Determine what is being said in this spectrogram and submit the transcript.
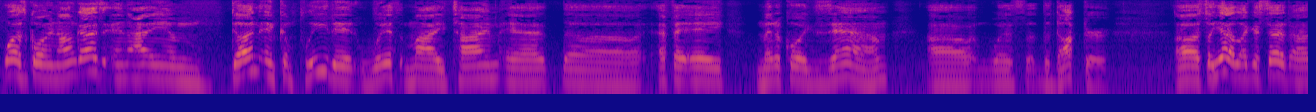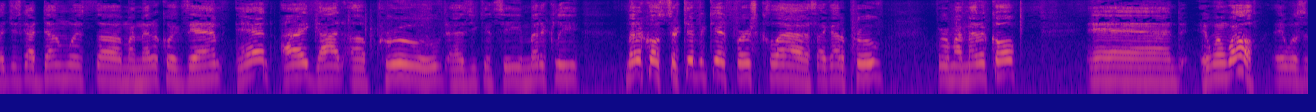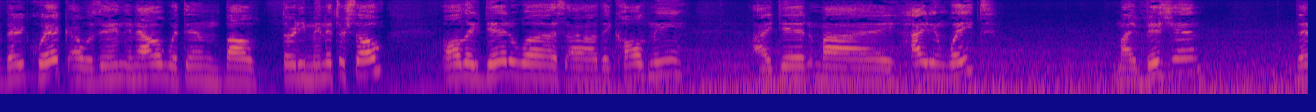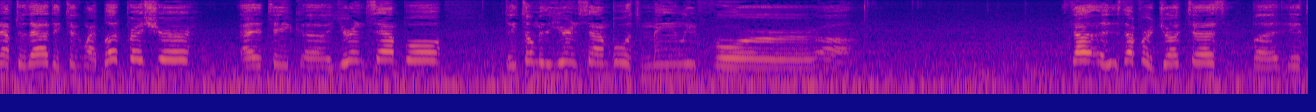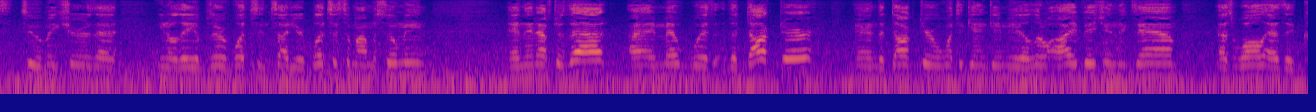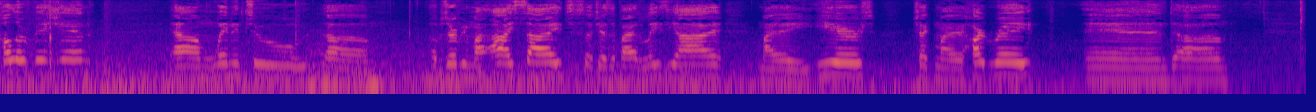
What's going on guys and I am done and completed with my time at the FAA medical exam uh, with the doctor. Uh, so yeah like I said I just got done with uh, my medical exam and I got approved as you can see medically medical certificate first class. I got approved for my medical and it went well it was very quick I was in and out within about 30 minutes or so. All they did was uh, they called me. I did my height and weight, my vision. Then after that, they took my blood pressure. I had to take a urine sample. They told me the urine sample is mainly for uh, it's not it's not for a drug test, but it's to make sure that you know they observe what's inside your blood system. I'm assuming and then after that, I met with the doctor, and the doctor once again gave me a little eye vision exam as well as a color vision. Um, went into um, observing my eyesight, such as if I had a lazy eye, my ears, checked my heart rate, and um,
